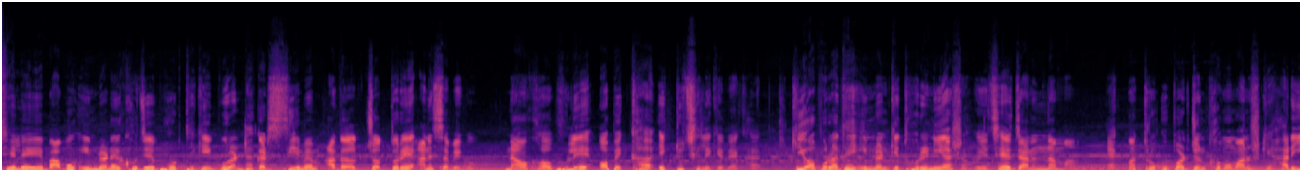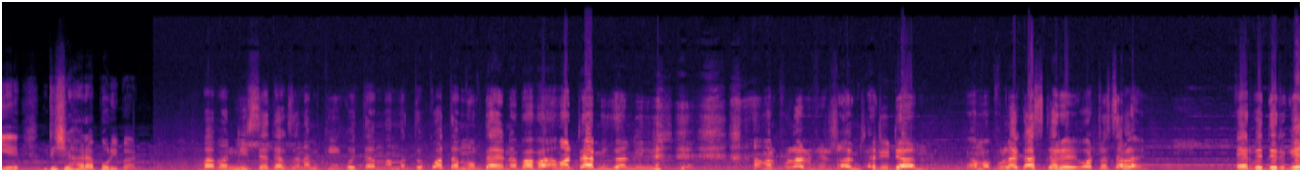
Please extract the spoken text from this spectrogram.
ছেলে বাবু ইমরানের খোঁজে ভোর থেকেই পুরান ঢাকার সিএমএম আদালত চত্বরে আনিসা বেগম। নাও খাওয়া ভুলে অপেক্ষা একটু ছেলেকে দেখার। কি অপরাধে ইমরানকে ধরে নিয়ে আসা হয়েছে জানেন না মা। একমাত্র উপার্জনক্ষম মানুষকে হারিয়ে দিশেহারা পরিবার। বাবা নিচে দেখছেন আমি কি করতাম? আমার তো কথা মুখ দেয় না বাবা, আমারটা আমি জানি আমার পোলার উপরে সংসারী ডান। আমার পোলা কাজ করে, অটো চালায়। এর ভেতরে গে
